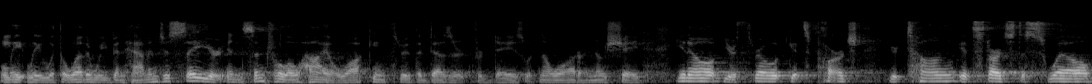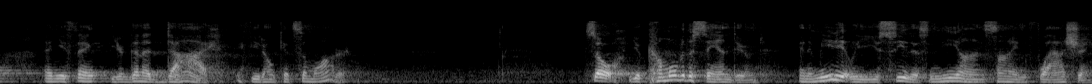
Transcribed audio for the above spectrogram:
lately with the weather we've been having. Just say you're in central Ohio walking through the desert for days with no water and no shade. You know, your throat gets parched, your tongue, it starts to swell, and you think you're going to die if you don't get some water. So you come over the sand dune, and immediately you see this neon sign flashing.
